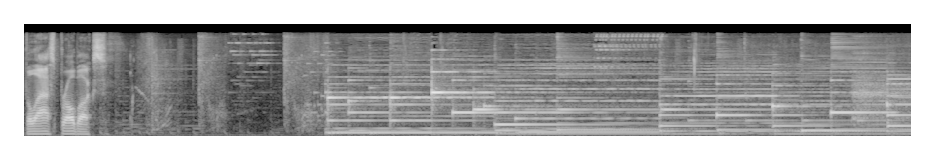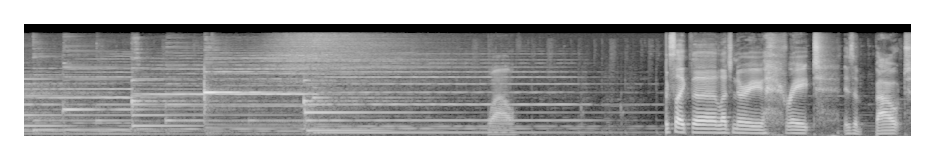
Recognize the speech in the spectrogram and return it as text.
The last Brawl Box. Looks like the legendary rate is about,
